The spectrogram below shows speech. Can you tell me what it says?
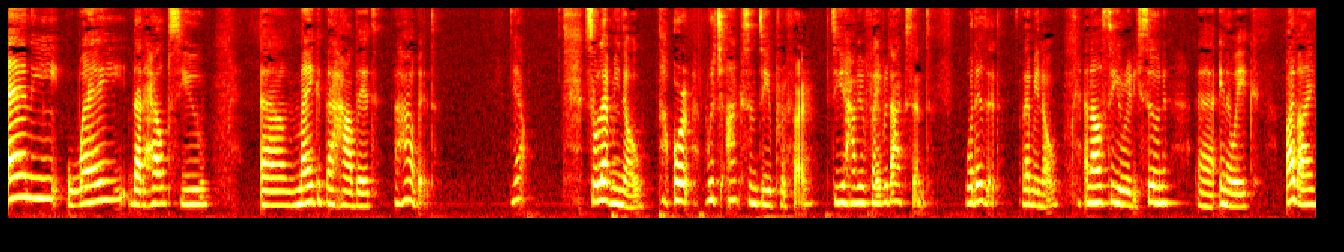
any way that helps you um, make the habit a habit? Yeah. So let me know. Or which accent do you prefer? Do you have your favorite accent? What is it let me know. And i'll see you really soon uh, in a week. Bye bye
